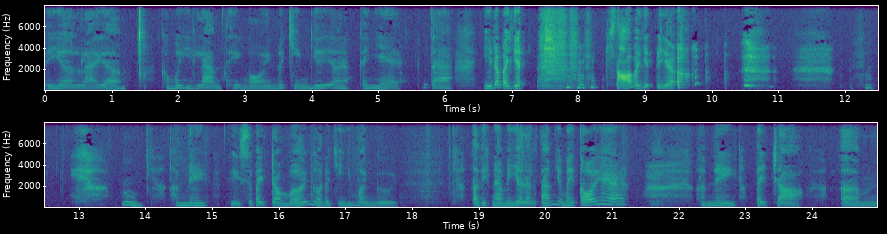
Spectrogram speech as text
Bây giờ lại uh, gì làm thì ngồi nói chuyện với ờ, cả nhà chúng ta. Gì đó bà dịch. Xỏ bà dịch bây giờ. Ừ, hôm nay thì sẽ bày trò mới ngồi nói chuyện với mọi người. Ở Việt Nam bây giờ là 8 giờ mấy tối ha? Hôm nay bày trò um,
